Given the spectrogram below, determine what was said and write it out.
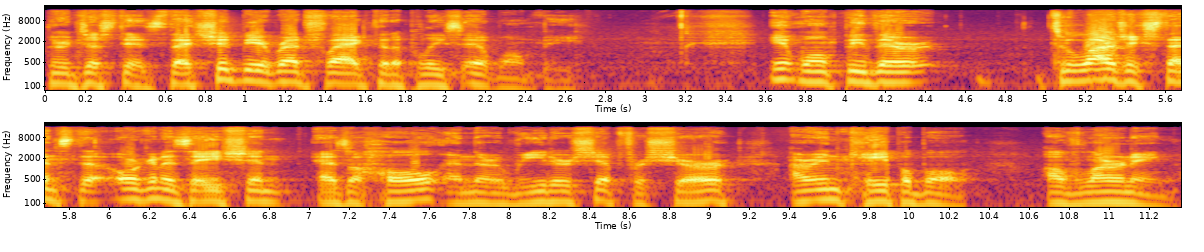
There just is. That should be a red flag to the police. It won't be. It won't be there. To a large extent, the organization as a whole and their leadership, for sure, are incapable of learning.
